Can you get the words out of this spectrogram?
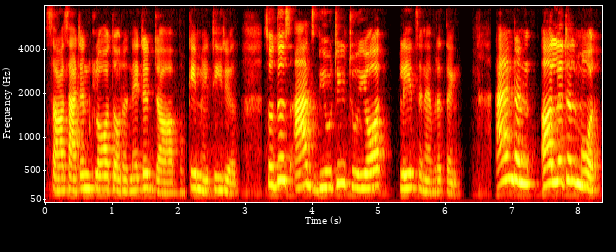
satin cloth or a netted uh, bouquet material. So this adds beauty to your plates and everything. And an, a little more.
